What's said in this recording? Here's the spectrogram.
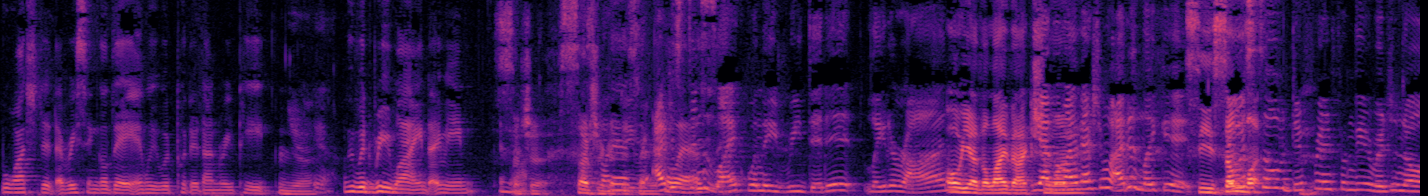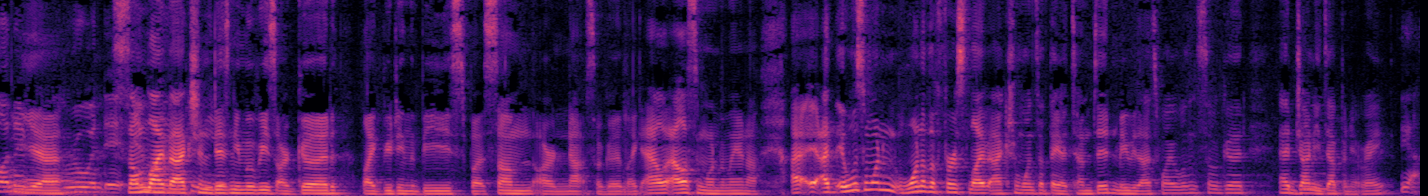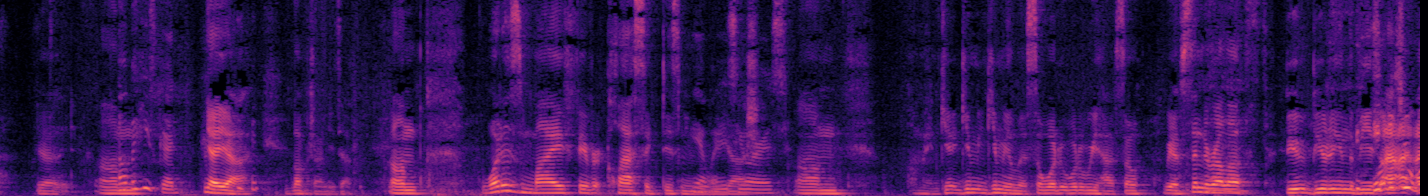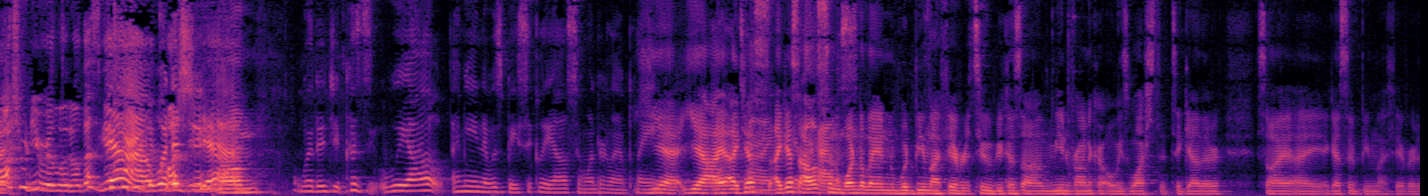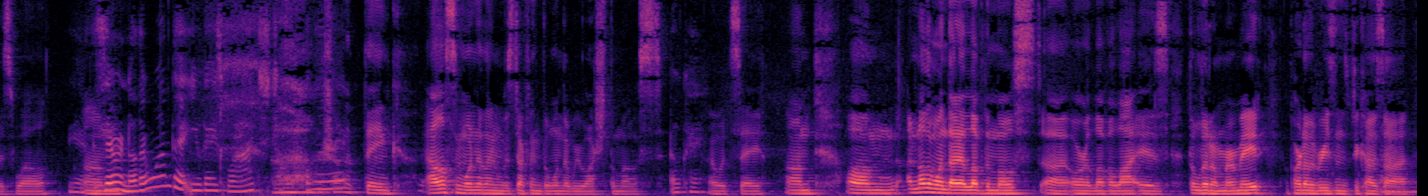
watched it every single day, and we would put it on repeat. Yeah. Yeah. We would rewind. I mean, and Such a such a good That's favorite. I just didn't like when they redid it later on. Oh yeah, the live action yeah, the live action one. I didn't like it. See, some it li- was so different from the original, and it Yeah. ruined it. Some live action opinion. Disney movies are good, like Beauty and the Beast, but some are not so good. Like Al- Alice in Wonderland, uh, I, I, it was one one of the first live action ones that they attempted. Maybe that's why it wasn't so good. It had Johnny Depp in it, right? Yeah. Yeah. Um, oh, but he's good. yeah, yeah. Love Johnny Depp. Um, what is my favorite classic Disney Yeah, what movie? is Gosh. yours? Um, oh man, give, give me give me a list. So what what do we have? So we have Cinderella, Be- Beauty and the Beast. What did you I- I- watch when you were little? That's Yeah, the what did you- yeah. Um, What did you? Because we all. I mean, it was basically Alice in Wonderland playing. Yeah, yeah. I, I guess I guess in our Alice in. Wonderland would be my favorite too because um, me and Veronica always watched it together. So I, I, I guess it would be my favorite as well. Yeah. is there Um, another one that you guys watched? uh, I'm trying to think. Alice in Wonderland was definitely the one that we watched the most. Okay. I would say. Um, um, another one that I love the most uh, or love a lot is The Little Mermaid. Part of the reason is because uh,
